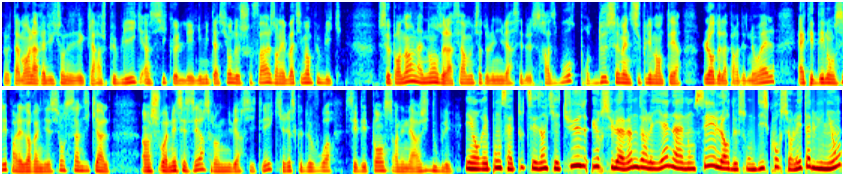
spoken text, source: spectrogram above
notamment la réduction des éclairages publics ainsi que les limitations de chauffage dans les bâtiments publics. Cependant, l'annonce de la fermeture de l'Université de Strasbourg pour deux semaines supplémentaires lors de la période de Noël a été dénoncée par les organisations syndicales. Un choix nécessaire selon l'université qui risque de voir ses dépenses en énergie doubler. Et en réponse à toutes ces inquiétudes, Ursula von der Leyen a annoncé lors de son discours sur l'état de l'Union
